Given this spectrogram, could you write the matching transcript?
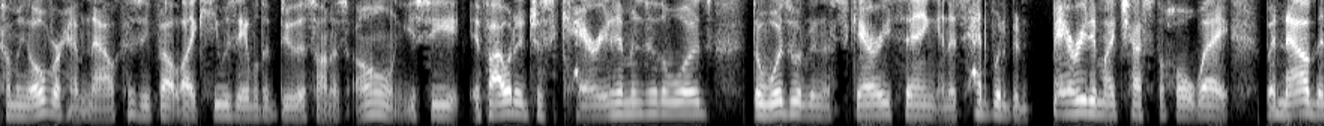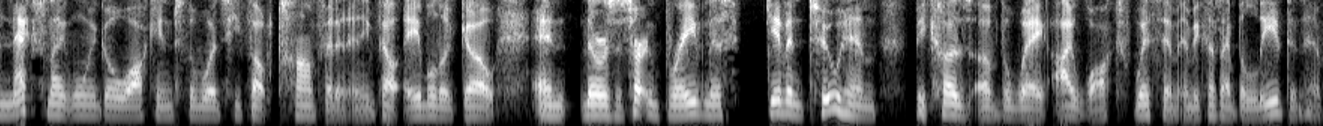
coming over him now because he felt like he was able to do this on his own. You see, if I would have just carried him into the woods, the woods would have been a scary thing and his head would have been buried in my chest the whole way. But now the next night when we go walking into the woods, he felt confident and he felt able to go. And there was a certain braveness given to him because of the way I walked with him and because I believed in him.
